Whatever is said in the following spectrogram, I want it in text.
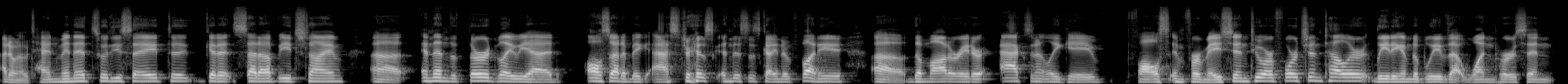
i don't know 10 minutes would you say to get it set up each time uh, and then the third play we had also had a big asterisk and this is kind of funny uh, the moderator accidentally gave false information to our fortune teller leading him to believe that one person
